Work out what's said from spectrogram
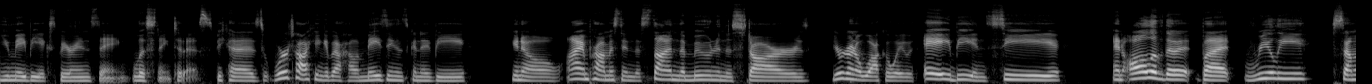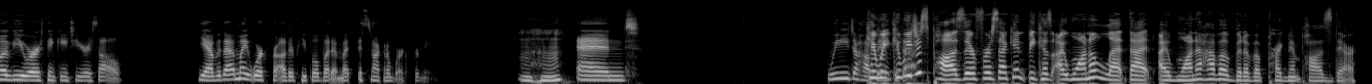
you may be experiencing listening to this because we're talking about how amazing it's going to be. You know, I'm promising the sun, the moon, and the stars. You're going to walk away with A, B, and C, and all of the, but really, some of you are thinking to yourself, yeah, but that might work for other people, but it might, it's not going to work for me. Mm-hmm. And we need to hop. Can we? Can that. we just pause there for a second because I want to let that. I want to have a bit of a pregnant pause there,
